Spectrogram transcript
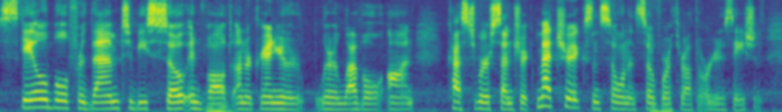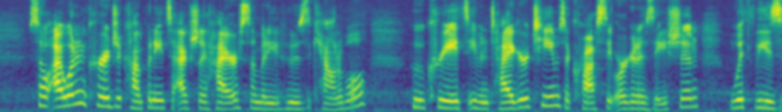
scalable for them to be so involved mm -hmm. on a granular level on customer centric metrics and so on and so mm -hmm. forth throughout the organization. So I would encourage a company to actually hire somebody who's accountable who creates even tiger teams across the organization with these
